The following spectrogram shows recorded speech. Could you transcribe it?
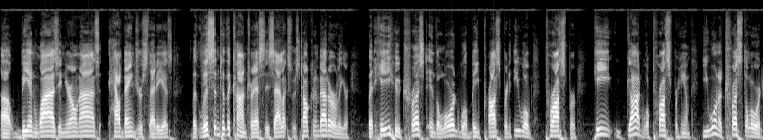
uh, being wise in your own eyes, how dangerous that is. But listen to the contrast, as Alex was talking about earlier. But he who trusts in the Lord will be prospered. He will prosper. He, God will prosper him. You want to trust the Lord.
